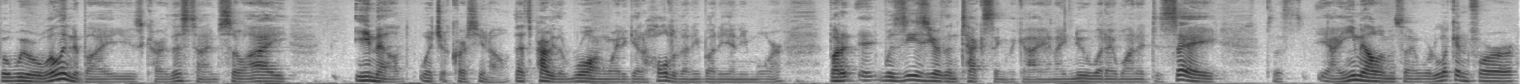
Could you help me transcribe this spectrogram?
but we were willing to buy a used car this time. So I emailed, which of course you know that's probably the wrong way to get a hold of anybody anymore, but it, it was easier than texting the guy, and I knew what I wanted to say. So yeah, I emailed him and said we're looking for,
